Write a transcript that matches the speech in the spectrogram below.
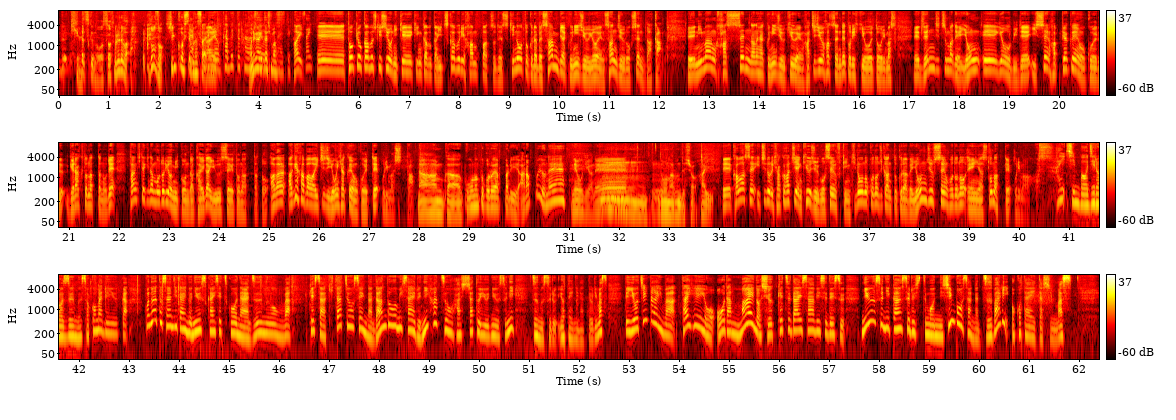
ね。気がつくの遅い。それではどうぞ進行してください。あの株お願いいたします。はい、えー東京株式市場日経平均株価5日ぶり反発です。昨日と比べ324円36銭高、えー、2万8729円88銭で取引を終えております、えー前日まで4営業日で1800円を超える下落となったので短期的な戻りを見込んだ買いが優勢となったと上が上げ幅は一時400円を超えておりましたなんかここのところやっぱり荒っぽいよね。値動きがうねんどうなるんでしょう。はい。えー為替1ドル108円95銭付近昨日のこの時間と比べ40銭ほどの円安となっておりますはい、辛坊治郎ズームそこまで言うか。この後3時台のニュース解説コーナーズームオンは、今朝北朝鮮が弾道ミサイル2発を発射というニュースにズームする予定になっております。で、4時台は太平洋横断前の出血大サービスです。ニュースに関する質問に辛坊さんがズバリお答えいたします。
